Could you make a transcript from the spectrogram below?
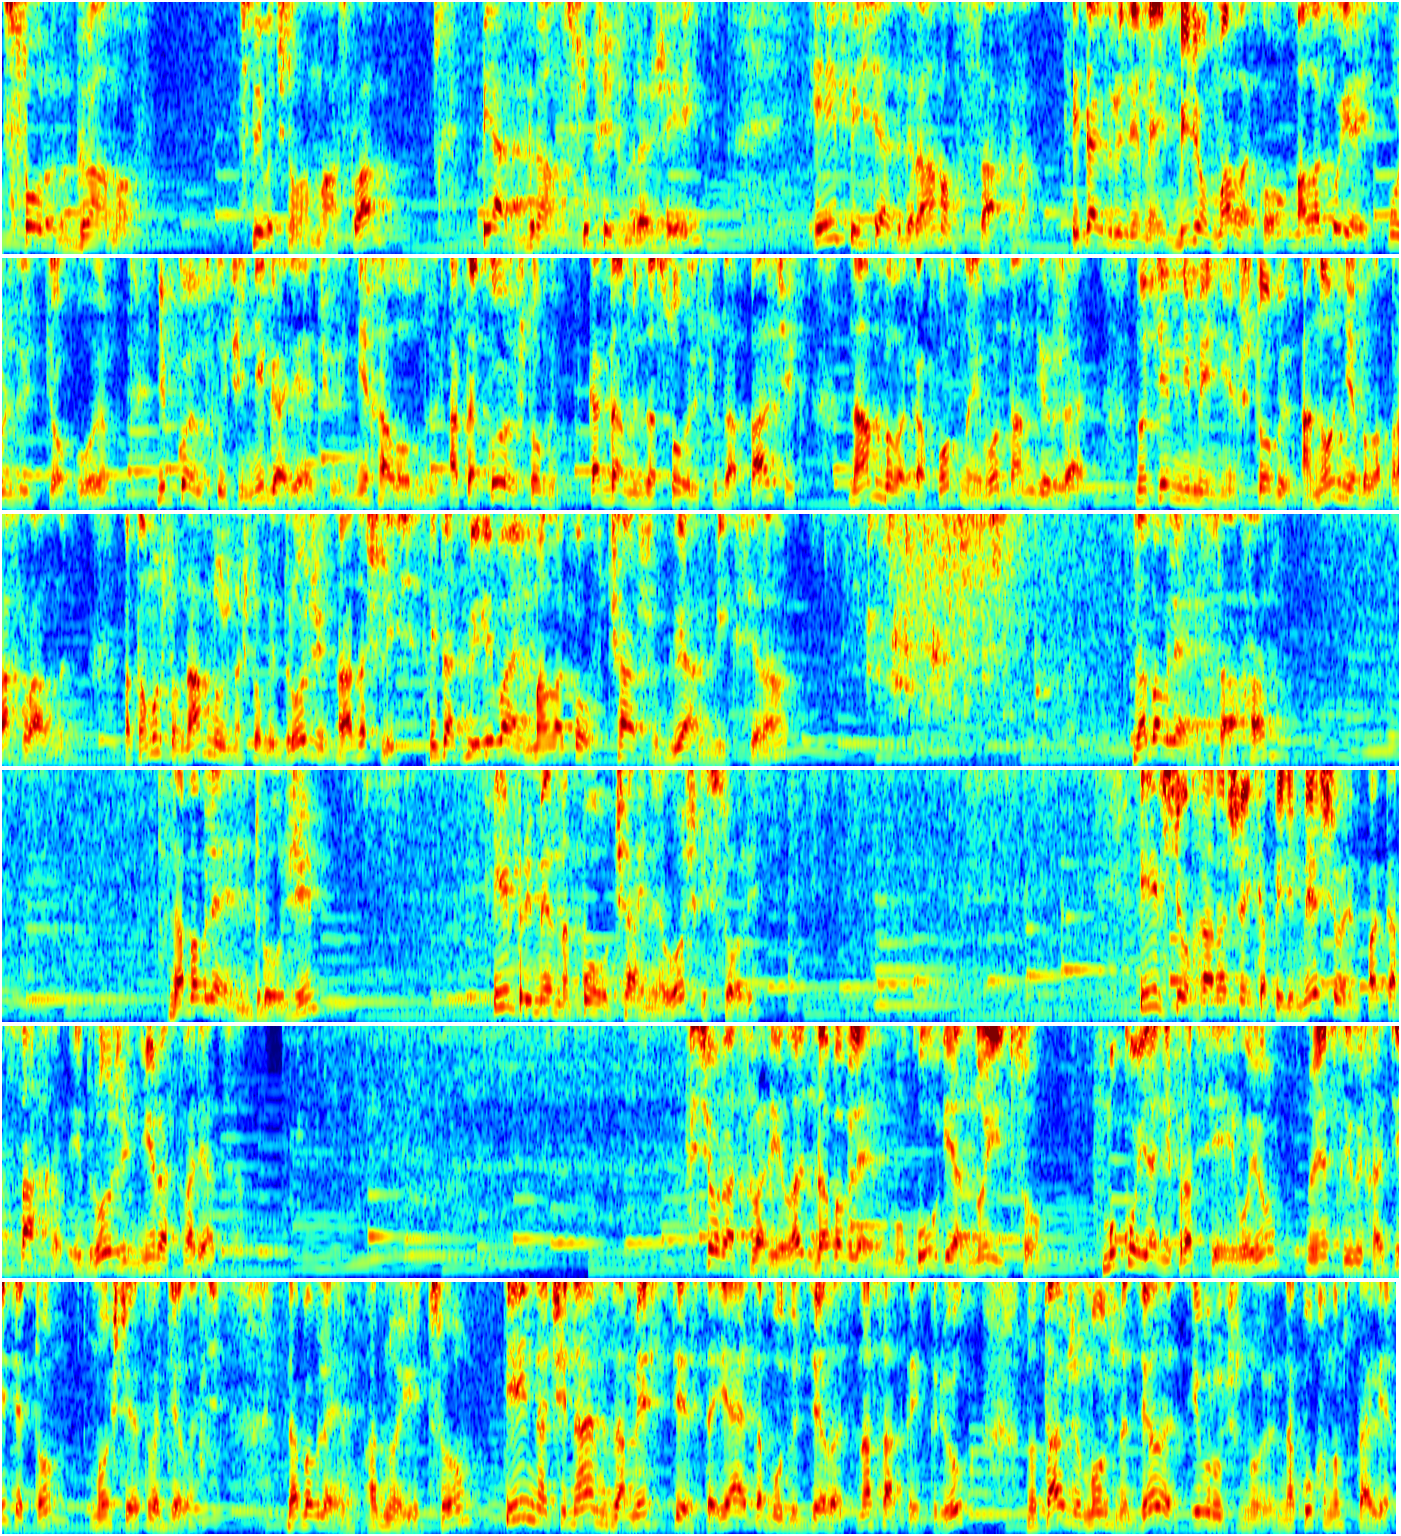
40 граммов сливочного масла, 5 грамм сухих дрожжей и 50 граммов сахара. Итак, друзья мои, берем молоко. Молоко я использую теплую. Ни в коем случае не горячую, не холодную, а такое, чтобы, когда мы засовывали сюда пальчик, нам было комфортно его там держать. Но тем не менее, чтобы оно не было прохладным. Потому что нам нужно, чтобы дрожжи разошлись. Итак, выливаем молоко в чашу для миксера. Добавляем сахар. Добавляем дрожжи и примерно пол чайной ложки соли. И все хорошенько перемешиваем, пока сахар и дрожжи не растворятся. Все растворилось, добавляем муку и одно яйцо. Муку я не просеиваю, но если вы хотите, то можете этого делать. Добавляем одно яйцо, и начинаем замес теста. Я это буду делать с насадкой крюк, но также можно делать и вручную на кухонном столе.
